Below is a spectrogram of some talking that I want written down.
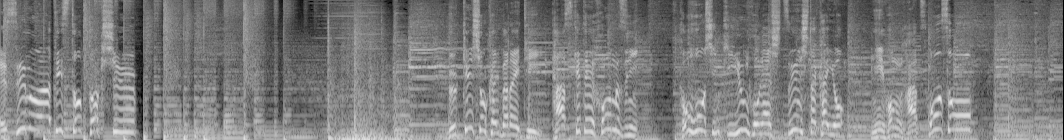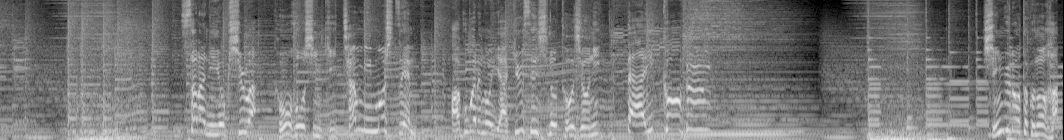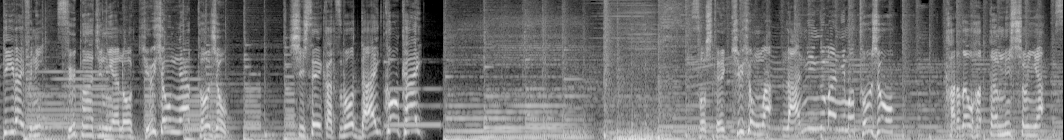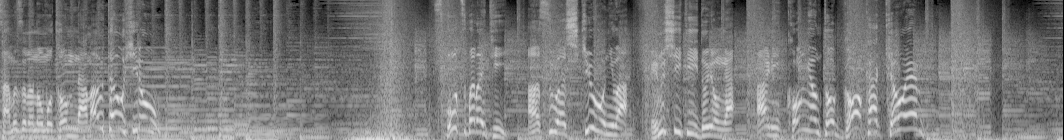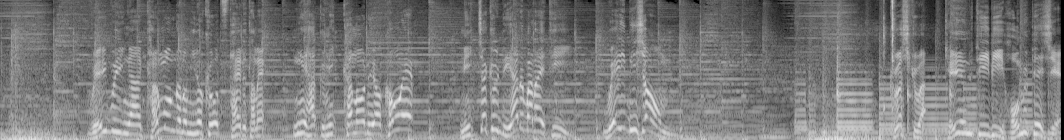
SM アーティスト特集。物件紹介バラエティー「助けてホームズ」に。東方神起ユンホが出演した回を日本初放送。さらに翌週は東方神起チャンミンも出演。憧れの野球選手の登場に大興奮。シングル男のハッピーライフにスーパージュニアのキュヒョンが登場。私生活を大公開。そしてキュヒョンはランニングマンにも登場。体を張ったミッションや寒空の下生歌を披露。スポーツバラエティー明日は子宮王には NCT 土曜が兄コンミョンと豪華共演。ウェイブイがカンウォンドの魅力を伝えるため2泊3日の旅行へ。密着リアルバラエティウェイビジョン。詳しくは KNTV ホームページへ。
